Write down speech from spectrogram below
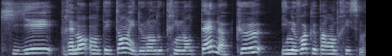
qui est vraiment entêtant et de l'endoctrinement tel que il ne voit que par un prisme.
